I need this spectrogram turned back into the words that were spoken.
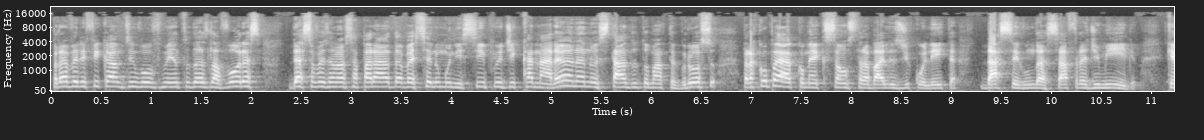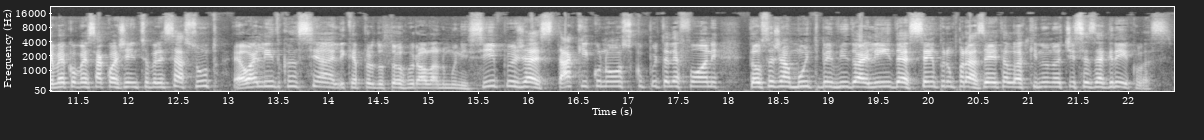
para verificar o desenvolvimento das lavouras. Dessa vez a nossa parada vai ser no município de Canarana, no estado do Mato Grosso, para acompanhar como é que são os trabalhos de colheita da segunda safra de milho. Quem vai conversar com a gente sobre esse assunto é o Arlindo Canciani, que é produtor rural lá no município, já está aqui conosco por telefone. Então seja muito bem-vindo, Arlindo. É sempre um prazer tê-lo aqui no Notícias Agrícolas.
